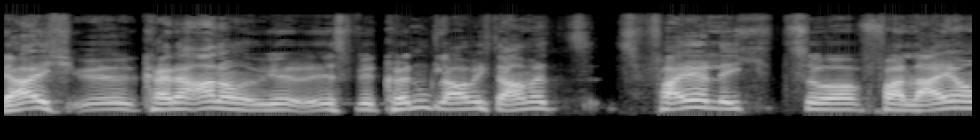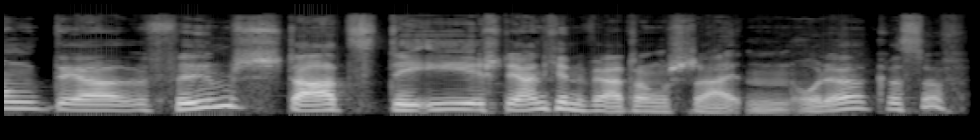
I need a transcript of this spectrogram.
Ja, ich, äh, keine Ahnung, wir, ist, wir können, glaube ich, damit feierlich zur Verleihung der Filmstarts.de Sternchenwertung streiten, oder, Christoph?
